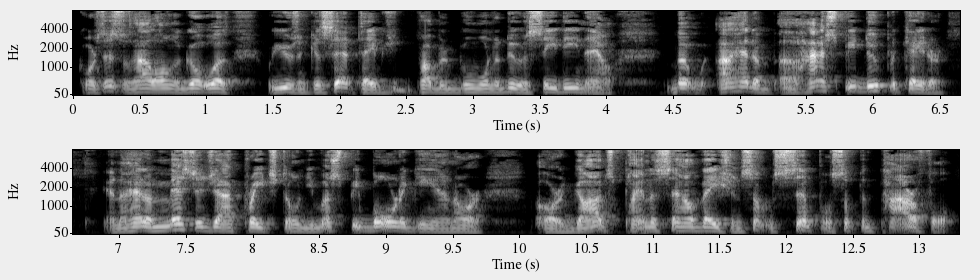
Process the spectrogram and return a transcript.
Of course, this was how long ago it was. We're using cassette tapes. You probably want to do a CD now. But I had a, a high speed duplicator and I had a message I preached on. You must be born again or, or God's plan of salvation, something simple, something powerful.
